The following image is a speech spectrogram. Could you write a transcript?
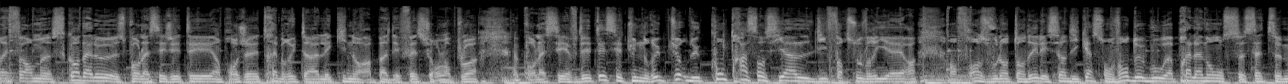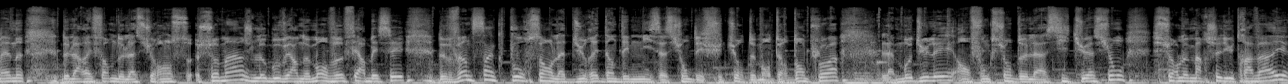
réforme scandaleuse pour la CGT, un projet très brutal et qui n'aura pas d'effet sur l'emploi. Pour la CFDT, c'est une rupture du contrat social, dit Force ouvrière. En France, vous l'entendez, les syndicats sont vent debout après l'annonce cette semaine de la réforme de l'assurance chômage. Le gouvernement veut faire baisser de 25% la durée d'indemnisation des futurs demandeurs d'emploi, la moduler en fonction de la situation sur le marché du travail.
